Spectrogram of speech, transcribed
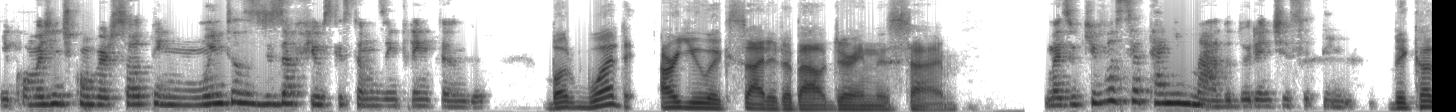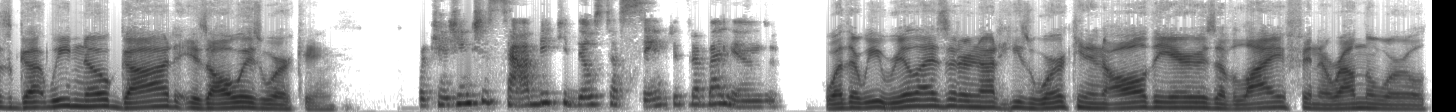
E como a gente conversou, tem muitos desafios que estamos enfrentando. but what are you excited about during this time Mas o que você está animado durante esse tempo? because god we know god is always working Porque a gente sabe que Deus está sempre trabalhando. whether we realize it or not he's working in all the areas of life and around the world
